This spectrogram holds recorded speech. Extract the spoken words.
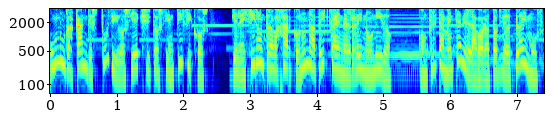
un huracán de estudios y éxitos científicos que la hicieron trabajar con una beca en el Reino Unido, concretamente en el laboratorio de Plymouth,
